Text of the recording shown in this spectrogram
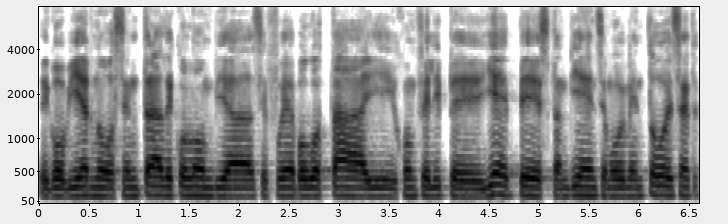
de gobierno central de Colombia, se fue a Bogotá y Juan Felipe Yepes también se movimentó, etc.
